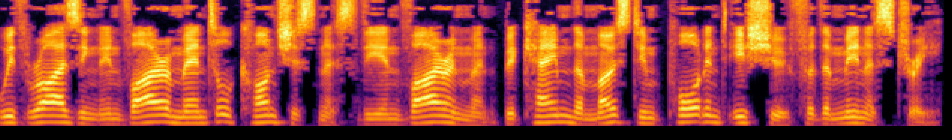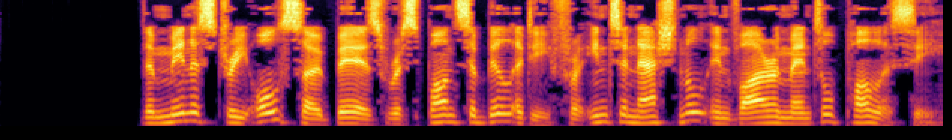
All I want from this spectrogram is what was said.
With rising environmental consciousness the environment became the most important issue for the ministry. The ministry also bears responsibility for international environmental policy.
